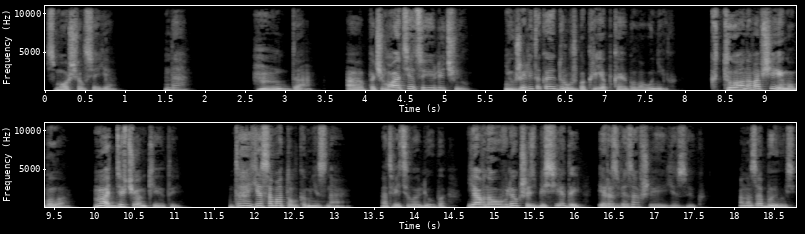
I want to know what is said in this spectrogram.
Сморщился я. Да. Хм, да. А почему отец ее лечил? Неужели такая дружба крепкая была у них? Кто она вообще ему была? Мать девчонки этой. Да, я сама толком не знаю, ответила Люба, явно увлекшись беседой и развязавшая язык. Она забылась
